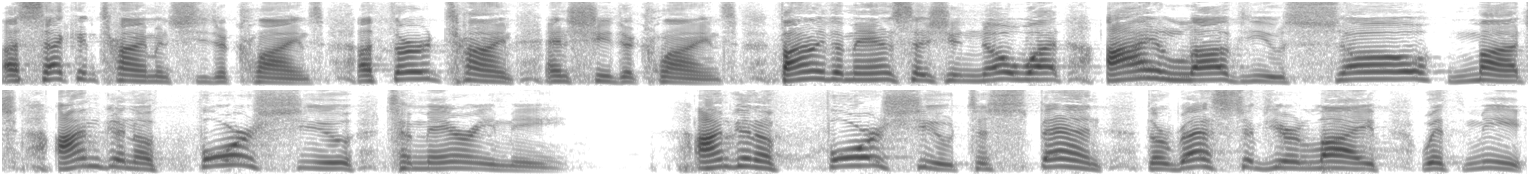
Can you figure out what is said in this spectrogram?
a second time and she declines, a third time and she declines. Finally, the man says, You know what? I love you so much, I'm going to force you to marry me. I'm going to force you to spend the rest of your life with me.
